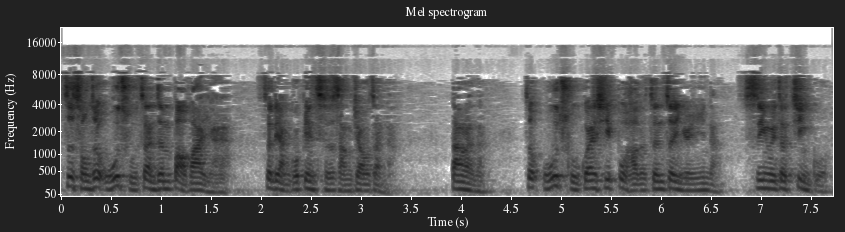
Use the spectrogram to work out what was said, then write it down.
自从这吴楚战争爆发以来啊，这两国便时常交战了。当然了，这吴楚关系不好的真正原因呢，是因为这晋国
